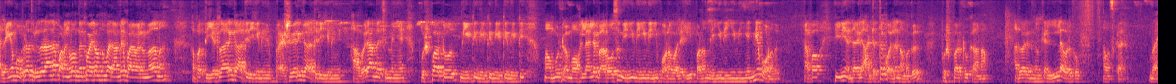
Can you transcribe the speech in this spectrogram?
അല്ലെങ്കിൽ മൂപ്പര തുരിതരാന പടങ്ങളൊന്നൊക്കെ വരെ ഒന്നും വരാണ്ട് വരുന്നതാണ്. അപ്പോൾ തിയേറ്ററുകാരും കാത്തിരിക്കുന്നു പ്രേക്ഷകരും കാത്തിരിക്കുന്നു അവരാന്ന് വെച്ചിട്ടുണ്ടെങ്കിൽ പുഷ്പ ടു നീട്ടി നീട്ടി നീട്ടി നീട്ടി മമ്മൂട്ടി മോഹൻലാലിന്റെ ബറോസ് നീങ്ങി നീങ്ങി നീങ്ങി പോണ പോലെ ഈ പടം നീങ്ങി നീങ്ങി നീങ്ങി തന്നെ പോണത്. അപ്പോൾ ഇനി എന്തായാലും അടുത്ത കൊല്ലം നമുക്ക് പുഷ്പ ടു കാണാം. അതുവരെ നിങ്ങൾക്ക് എല്ലാവർക്കും നമസ്കാരം. ബൈ.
